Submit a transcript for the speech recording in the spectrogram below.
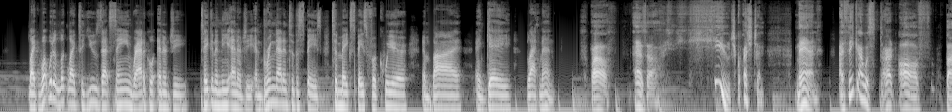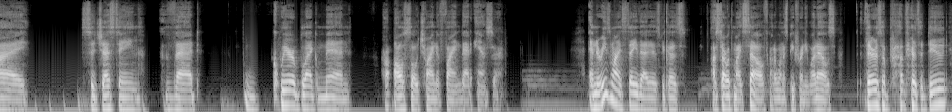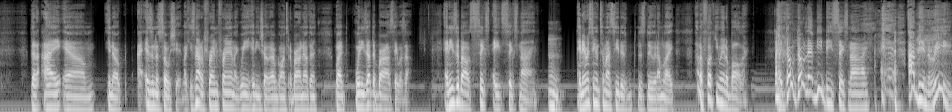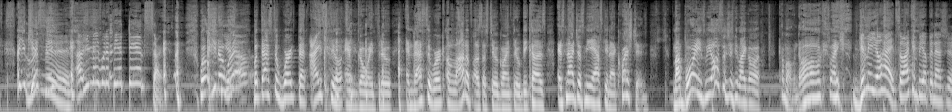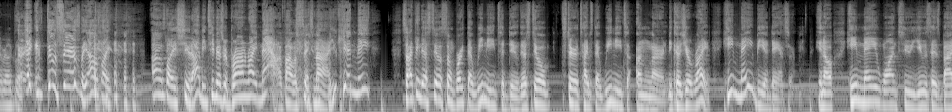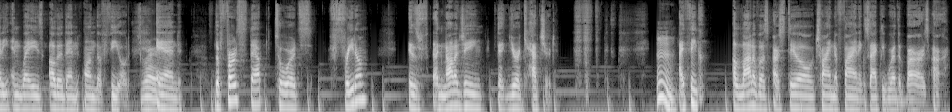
like what would it look like to use that same radical energy, taking a knee energy, and bring that into the space to make space for queer and bi and gay black men? Wow, that's a huge question. Man, I think I would start off by suggesting that queer black men are also trying to find that answer. And the reason why I say that is because I'll start with myself. I don't want to speak for anyone else. There's a there's a dude that I am, you know, as an associate. Like he's not a friend friend. Like we ain't hitting each other up going to the bar or nothing. But when he's at the bar, I say what's up. And he's about six eight, six nine. Mm. And every single time I see this this dude, I'm like, how the fuck you ain't a baller? Like, don't don't let me be six nine. I'd be in the league. Are you kidding Listen, me? uh, you may want to be a dancer. well, you know you what? Know? But that's the work that I still am going through, and that's the work a lot of us are still going through because it's not just me asking that question my boys, we also just be like, oh, come on, dog. Like, give me your height so I can be up in that shit real quick. Dude, seriously, I was like, I was like, shoot, I'd be teammates with Bron right now if I was six nine. you kidding me? So I think there's still some work that we need to do. There's still stereotypes that we need to unlearn because you're right. He may be a dancer. You know, he may want to use his body in ways other than on the field. Right. And the first step towards freedom is acknowledging that you're captured. mm. I think a lot of us are still trying to find exactly where the bars are.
